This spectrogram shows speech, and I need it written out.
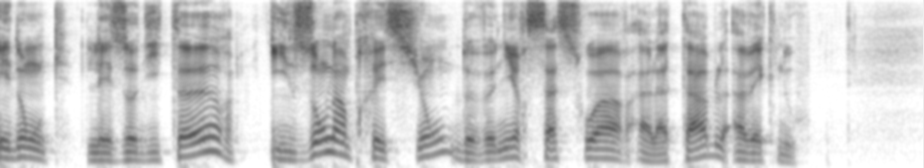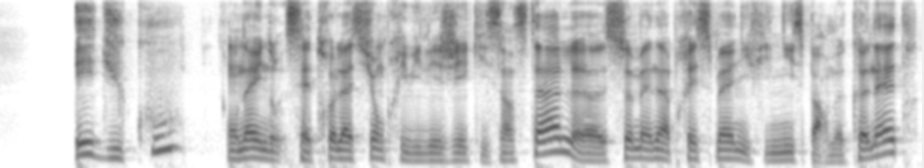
Et donc, les auditeurs, ils ont l'impression de venir s'asseoir à la table avec nous. Et du coup, on a cette relation privilégiée qui s'installe. Euh, semaine après semaine, ils finissent par me connaître.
